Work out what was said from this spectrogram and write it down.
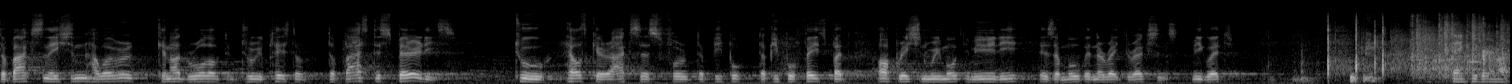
The vaccination, however, cannot roll out to replace the, the vast disparities to healthcare access for the people the people face, but Operation Remote Immunity is a move in the right directions. Miigwech. Thank you very much.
